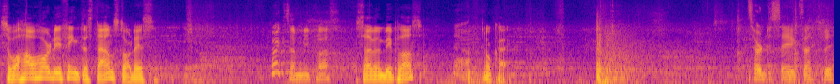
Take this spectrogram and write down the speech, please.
so how hard do you think the stand start is? Quick 7B plus. 7B plus? Yeah. Okay. It's hard to say exactly.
